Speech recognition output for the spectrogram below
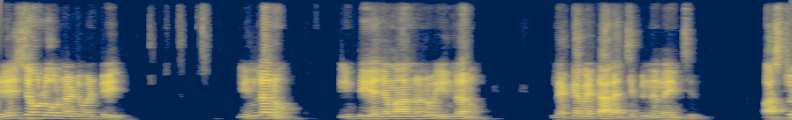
దేశంలో ఉన్నటువంటి ఇండ్లను ఇంటి యజమానులను ఇండ్లను లెక్క పెట్టాలని చెప్పి నిర్ణయించింది. ఫస్ట్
